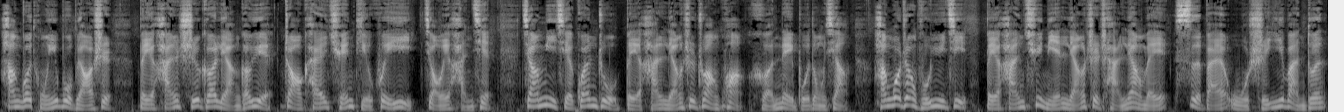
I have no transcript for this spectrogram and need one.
韩国统一部表示，北韩时隔两个月召开全体会议较为罕见，将密切关注北韩粮食状况和内部动向。韩国政府预计，北韩去年粮食产量为四百五十一万吨，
